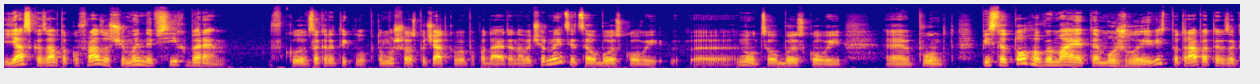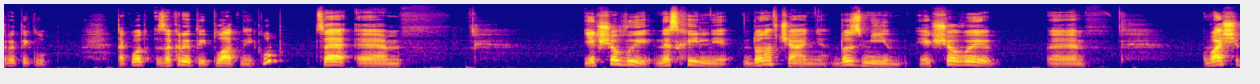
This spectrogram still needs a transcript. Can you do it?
я сказав таку фразу, що ми не всіх беремо в, закритий клуб. Тому що спочатку ви попадаєте на вечорниці, це обов'язковий, е, ну, це обов'язковий е, пункт. Після того ви маєте можливість потрапити в закритий клуб. Так от, закритий платний клуб це. Е, Якщо ви не схильні до навчання, до змін, якщо ви е, ваші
